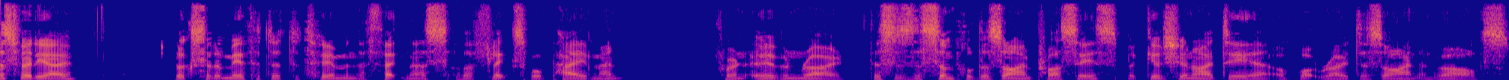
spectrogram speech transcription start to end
This video looks at a method to determine the thickness of a flexible pavement for an urban road. This is a simple design process but gives you an idea of what road design involves.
